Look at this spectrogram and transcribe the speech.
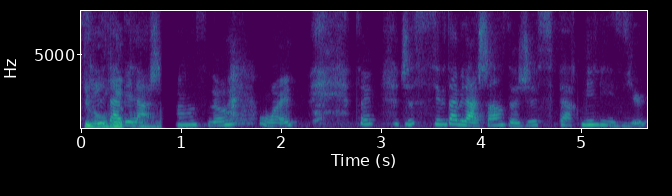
Si vous avez la chance, là, ouais, juste si vous avez la chance de juste fermer les yeux,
